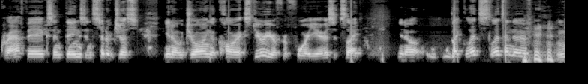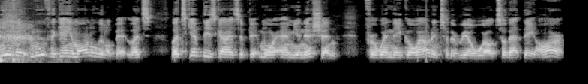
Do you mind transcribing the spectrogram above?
graphics and things instead of just, you know, drawing a car exterior for four years. It's like, you know, like let's let's kind of move it, move the game on a little bit. Let's let's give these guys a bit more ammunition for when they go out into the real world, so that they are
